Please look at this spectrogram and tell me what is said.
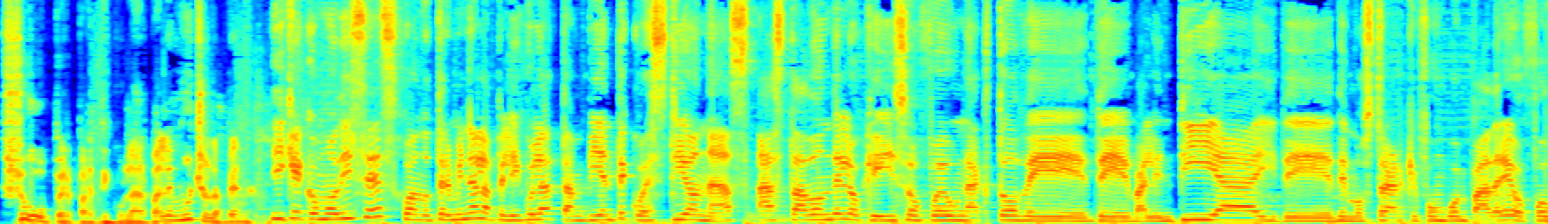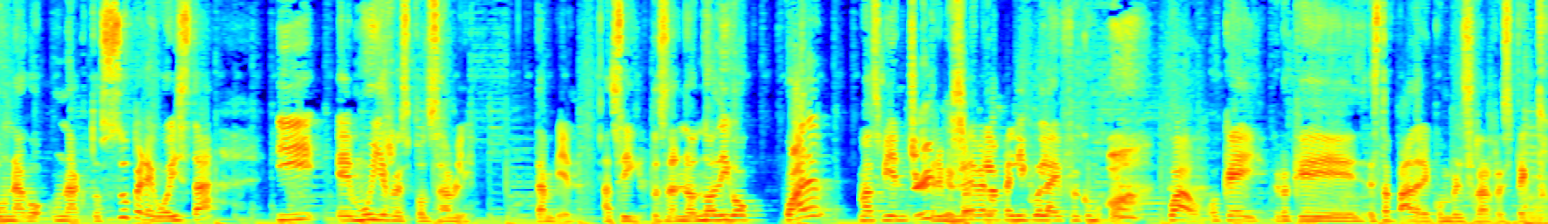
súper particular. Vale mucho la pena. Y que como dices, cuando termina la película también te cuestionas hasta dónde lo que hizo fue un acto de, de valentía y de demostrar que fue un buen padre o fue un, un acto súper egoísta y eh, muy irresponsable también. Así, o sea, no, no digo cuál, más bien sí, terminé exacto. de ver la película y fue como, oh, wow, ok, creo que está padre conversar al respecto.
